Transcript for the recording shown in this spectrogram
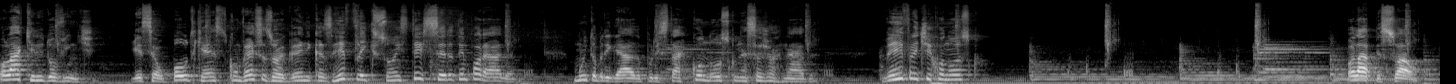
Olá, querido ouvinte. Esse é o podcast Conversas Orgânicas Reflexões, terceira temporada. Muito obrigado por estar conosco nessa jornada. Vem refletir conosco. Olá, pessoal.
